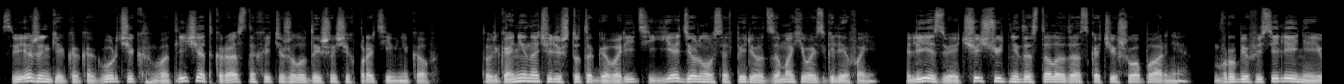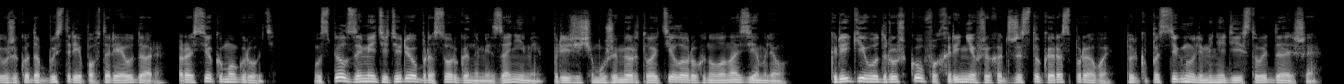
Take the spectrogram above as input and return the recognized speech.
Свеженький, как огурчик, в отличие от красных и тяжело дышащих противников. Только они начали что-то говорить, и я дернулся вперед, замахиваясь глефой. Лезвие чуть-чуть не достало до отскочившего парня. Врубив усиление и уже куда быстрее повторяя удар, рассек ему грудь. Успел заметить ребра с органами за ними, прежде чем уже мертвое тело рухнуло на землю. Крики его дружков, охреневших от жестокой расправы, только подстегнули меня действовать дальше.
